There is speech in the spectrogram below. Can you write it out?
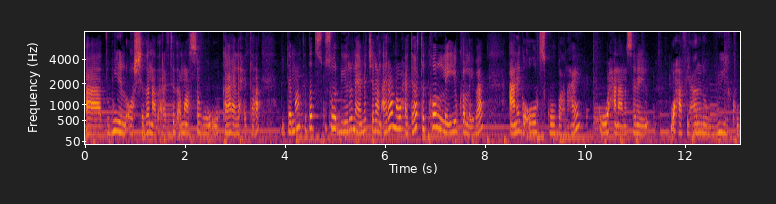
aada wiil oo shidan aad aragtid ama isagu uu kaa helo xitaa de maanta dad isku soo dhiiranaya ma jiraan. Irana waxay tahay. Horta kolley iyo kolleyba aniga old school baan ahay. Waxaan aaminsanay waxaa fiican inuu wiilku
